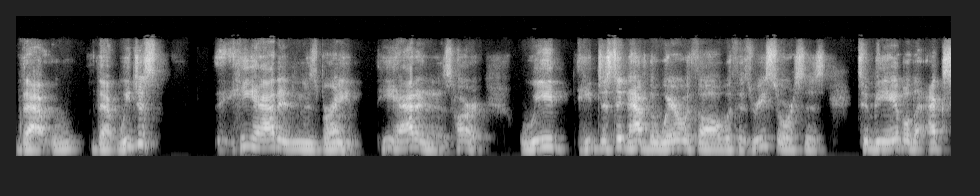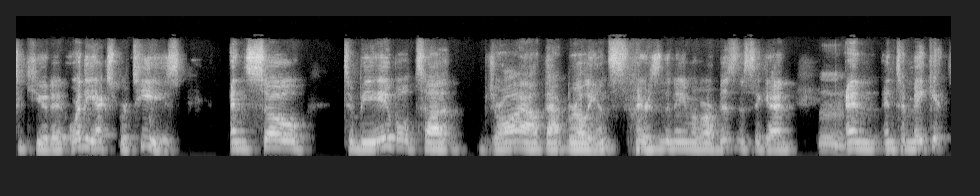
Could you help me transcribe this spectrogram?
that, that we just, he had it in his brain. He had it in his heart. we he just didn't have the wherewithal with his resources to be able to execute it or the expertise and so to be able to draw out that brilliance there's the name of our business again mm. and and to make it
